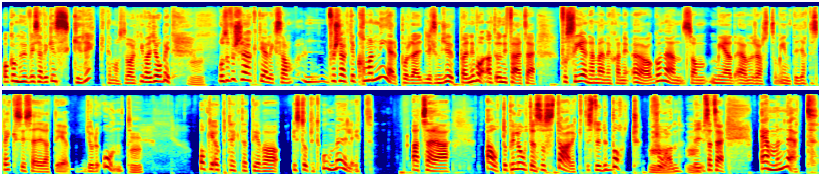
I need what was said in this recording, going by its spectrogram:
Och om hur, så här, vilken skräck det måste varit, gud vad jobbigt. Och så försökte jag liksom, mm, försökte komma ner på det där liksom, djupare nivån. Att ungefär så här, få se den här människan i ögonen som med en röst som inte är jättespexig säger att det gjorde ont. Och jag upptäckte att det var i stort sett omöjligt. Att så här, autopiloten så starkt styrde bort Mm, från så att säga, ämnet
